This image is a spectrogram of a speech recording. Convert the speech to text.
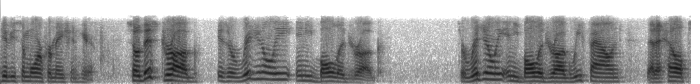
give you some more information here. So this drug is originally an Ebola drug. It's originally an Ebola drug. We found that it helps,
